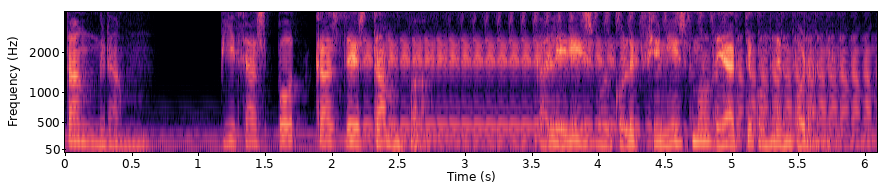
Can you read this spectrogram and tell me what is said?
Tangram, piezas podcast de estampa, galerismo y coleccionismo de arte contemporáneo.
